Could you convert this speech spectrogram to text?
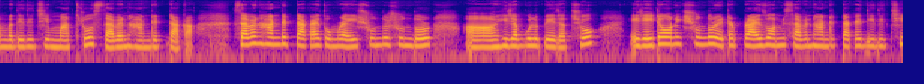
আমরা দিয়ে দিচ্ছি মাত্র সেভেন হান্ড্রেড টাকা। সেভেন হান্ড্রেড টাকায় তোমরা এই সুন্দর সুন্দর হিজাবগুলো পেয়ে যাচ্ছ। এই যে এইটাও অনেক সুন্দর, এটার প্রাইসও আমি সেভেন হান্ড্রেড টাকায় দিয়ে দিচ্ছি।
